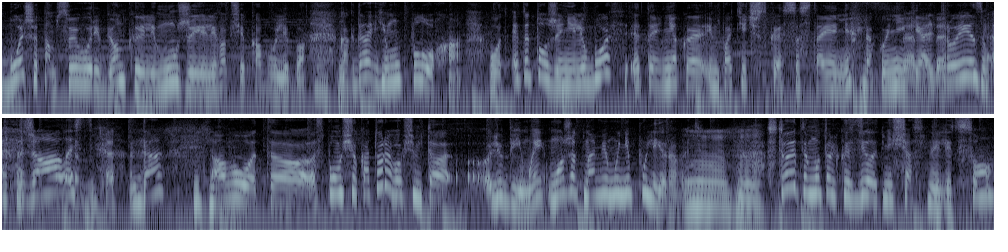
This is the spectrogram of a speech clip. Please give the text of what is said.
больше там своего ребенка или мужа или вообще кого-либо, когда ему плохо. Вот это тоже не любовь, это некое эмпатическое состояние, такой некий Да-да-да. альтруизм, жалость, да, вот э, с помощью которой, в общем-то, э, любимый может нами манипулировать. Стоит ему только сделать несчастное лицо,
